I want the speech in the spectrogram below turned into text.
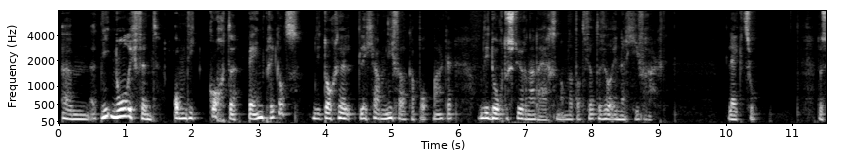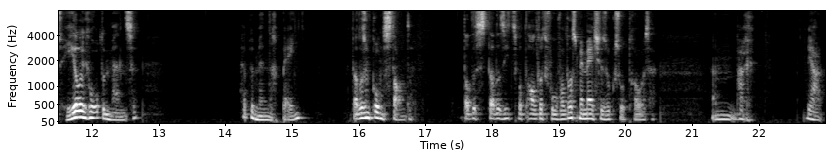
um, het niet nodig vindt om die korte pijnprikkels, die toch het lichaam niet veel kapot maken, om die door te sturen naar de hersenen, omdat dat veel te veel energie vraagt. Lijkt zo. Dus hele grote mensen hebben minder pijn. Dat is een constante. Dat is, dat is iets wat altijd voorvalt. Dat is bij meisjes ook zo trouwens. Hè. Um, maar ja,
